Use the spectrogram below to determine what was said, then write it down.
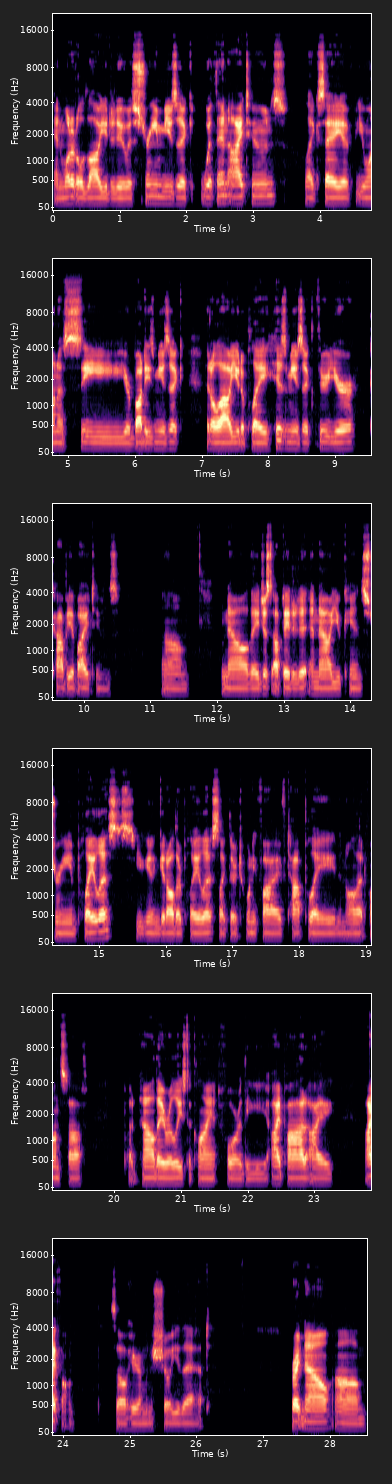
And what it'll allow you to do is stream music within iTunes. Like, say, if you want to see your buddy's music, it'll allow you to play his music through your copy of iTunes. Um, now they just updated it and now you can stream playlists. You can get all their playlists like their 25 top played and all that fun stuff. But now they released a client for the iPod, i iPhone. So here I'm going to show you that. Right now, um,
